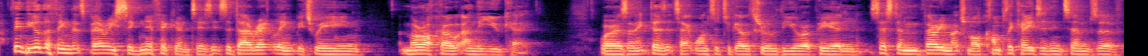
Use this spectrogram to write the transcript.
I think the other thing that's very significant is it's a direct link between Morocco and the UK. Whereas I think Desertec wanted to go through the European system, very much more complicated in terms of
